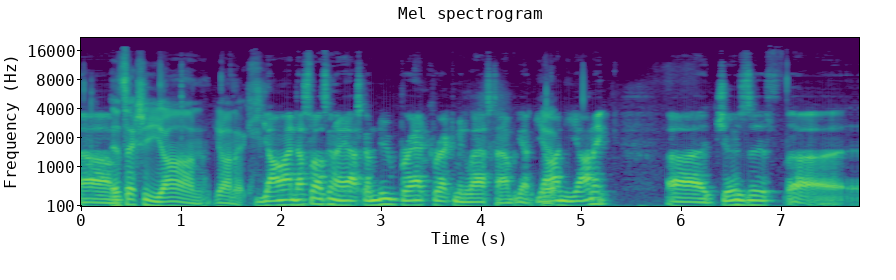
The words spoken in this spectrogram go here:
Um, it's actually Jan Yannick. Jan, that's what I was going to ask. I knew Brad corrected me last time. We got Jan yep. Yannick, uh, Joseph uh,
